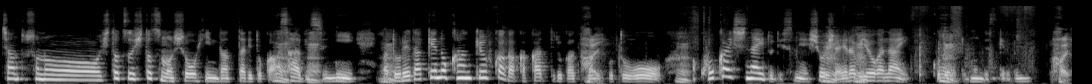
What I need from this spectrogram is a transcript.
ちゃんとその、一つ一つの商品だったりとか、うんサービスに、どれだけの環境負荷がかかってるかということを、公開しないとですね、消費者選びようがないことだと思うんですけれども。はい。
